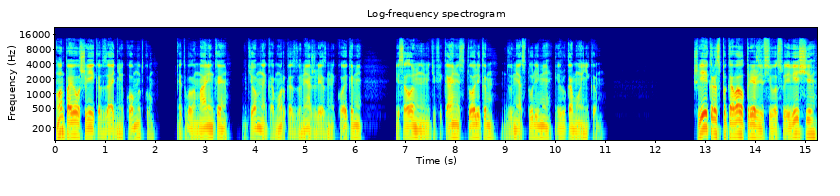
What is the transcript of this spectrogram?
Он повел Швейка в заднюю комнатку. Это была маленькая, темная каморка с двумя железными койками и соломенными тюфяками, столиком, двумя стульями и рукомойником. Швейк распаковал прежде всего свои вещи,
